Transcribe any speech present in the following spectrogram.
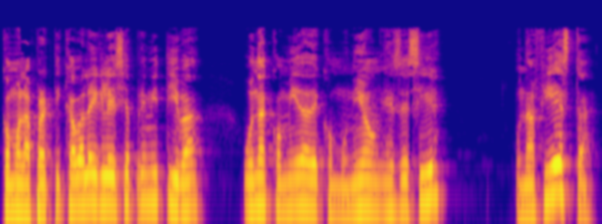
como la practicaba la iglesia primitiva, una comida de comunión, es decir, una fiesta,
